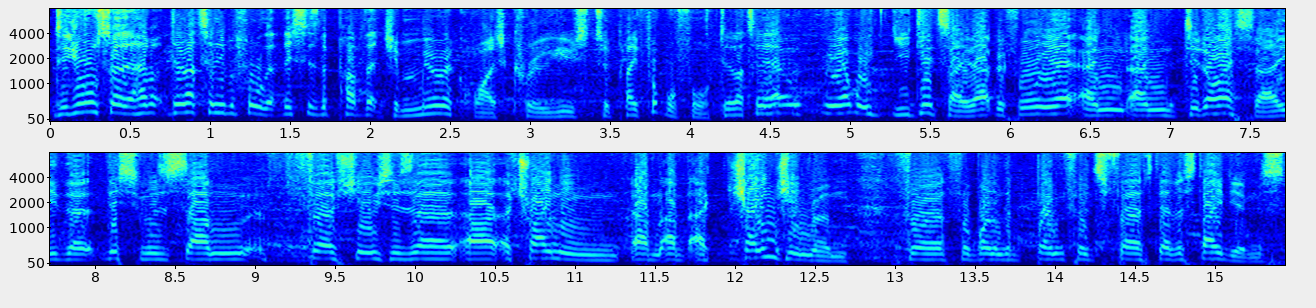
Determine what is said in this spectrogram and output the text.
did you also have, did I tell you before that this is the pub that Jamiroquai's crew used to play football for? Did I tell you that? Yeah, well, you did say that before, yeah. And, and did I say that this was um, first used as a, a, a training, um, a, a changing room for, for one of the Brentford's first ever stadiums?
